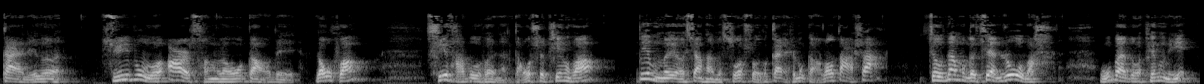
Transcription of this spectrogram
盖了一个局部二层楼高的楼房，其他部分呢都是平房，并没有像他们所说的盖什么高楼大厦，就那么个建筑吧，五百多平米。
